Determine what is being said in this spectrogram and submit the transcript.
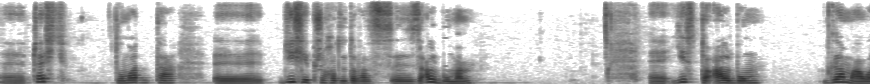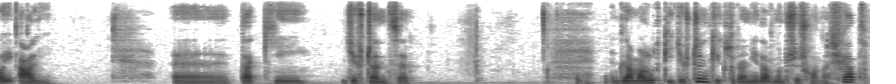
E, Cześć, tu Marta. E, Dzisiaj przychodzę do Was z- albumem. E, Jest to album dla małej Ali. Taki dziewczęcy. Dla malutkiej dziewczynki, która niedawno przyszła na świat.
